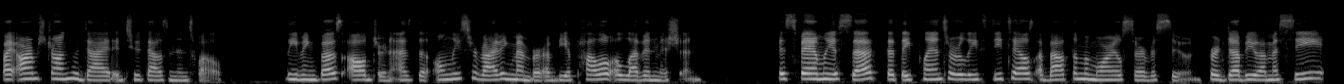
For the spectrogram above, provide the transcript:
by Armstrong, who died in 2012, leaving Buzz Aldrin as the only surviving member of the Apollo 11 mission. His family has said that they plan to release details about the memorial service soon. For WMSC,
